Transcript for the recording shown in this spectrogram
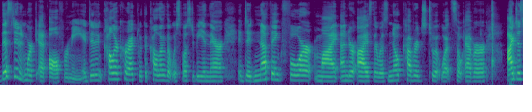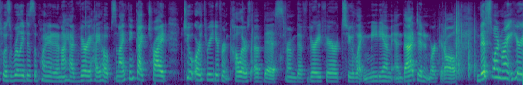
this didn't work at all for me. It didn't color correct with the color that was supposed to be in there. It did nothing for my under eyes. There was no coverage to it whatsoever. I just was really disappointed and I had very high hopes. And I think I tried two or three different colors of this from the very fair to like medium and that didn't work at all. This one right here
